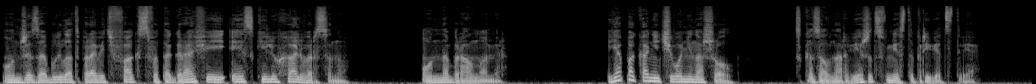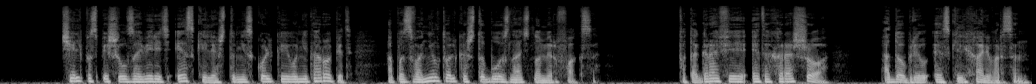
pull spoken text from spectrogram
Он же забыл отправить факс с фотографией Эскилю Хальверсону. Он набрал номер. «Я пока ничего не нашел», сказал норвежец вместо приветствия. Чель поспешил заверить Эскеля, что нисколько его не торопит, а позвонил только, чтобы узнать номер факса. Фотография — это хорошо», — одобрил Эскель Хальварсон.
